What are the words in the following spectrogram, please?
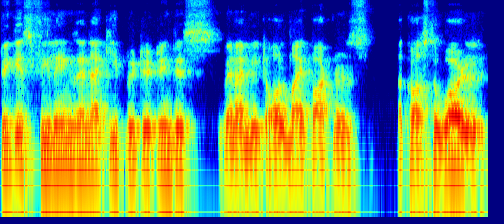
biggest feelings, and I keep reiterating this when I meet all my partners across the world,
